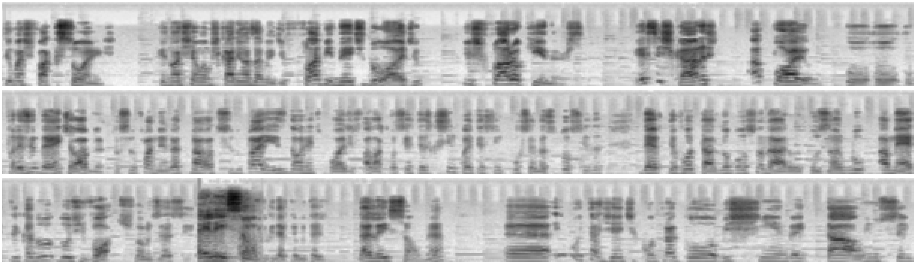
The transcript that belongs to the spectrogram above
tem umas facções que nós chamamos carinhosamente de Flabinete do ódio e os Flaroquiners. Esses caras apoiam o, o, o, presidente, óbvio, a torcida do Flamengo é a maior torcida do país, então a gente pode falar com certeza que 55% dessa torcida deve ter votado no Bolsonaro, usando a métrica do, dos votos, vamos dizer assim. A eleição. Óbvio que deve ter muita da eleição, né? É, e muita gente contra a Globo, xinga e tal, e não sei o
